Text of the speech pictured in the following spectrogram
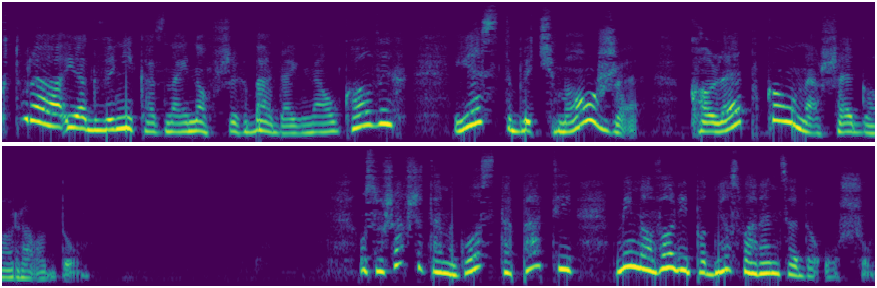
która, jak wynika z najnowszych badań naukowych, jest być może kolebką naszego rodu. Usłyszawszy ten głos, Tapati mimo woli podniosła ręce do uszu.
